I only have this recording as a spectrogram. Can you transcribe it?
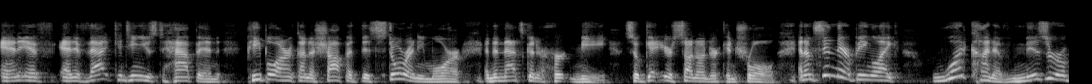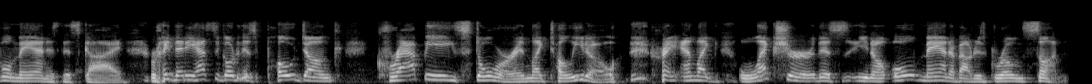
and if and if that continues to happen people aren't going to shop at this store anymore and then that's going to hurt me. So get your son under control. And i'm sitting there being like what kind of miserable man is this guy right that he has to go to this podunk crappy store in like toledo right and like lecture this you know old man about his grown son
